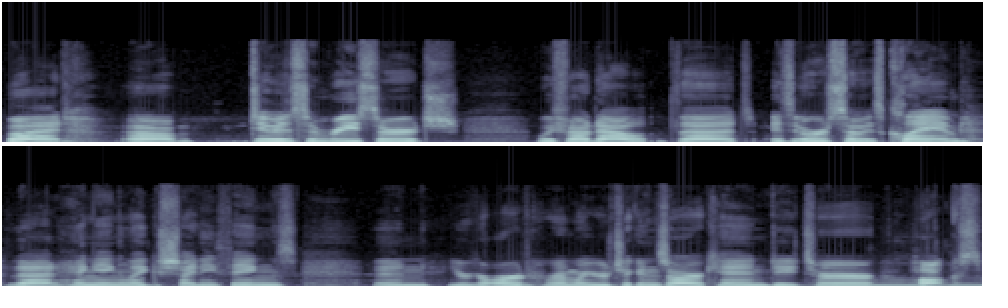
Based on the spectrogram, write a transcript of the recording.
but um, doing some research, we found out that is, or so it's claimed that hanging like shiny things in your yard around where your chickens are can deter hawks.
